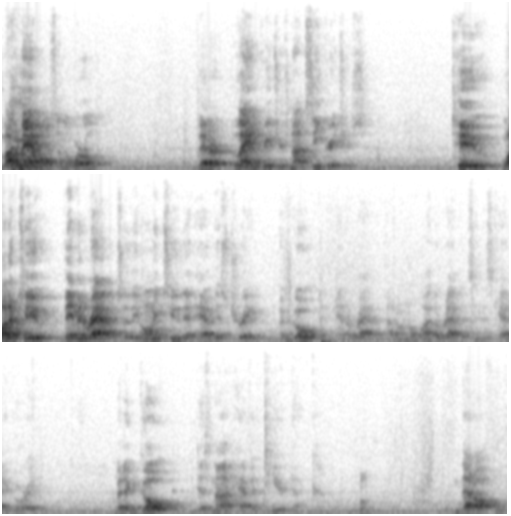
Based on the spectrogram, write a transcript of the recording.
a lot of mammals in the world that are land creatures, not sea creatures. Two, one of two, them and rabbits are the only two that have this trait, a goat and a rabbit. I don't know why the rabbit's in this category, but a goat does not have a tear duct. Isn't that awful?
